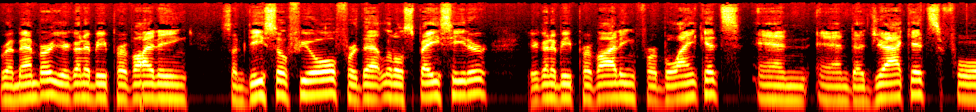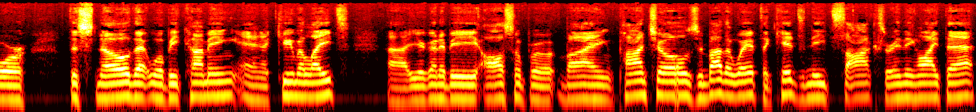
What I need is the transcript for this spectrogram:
Remember, you're going to be providing some diesel fuel for that little space heater. You're going to be providing for blankets and and uh, jackets for the snow that will be coming and accumulates. Uh, you're going to be also buying ponchos. And by the way, if the kids need socks or anything like that,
